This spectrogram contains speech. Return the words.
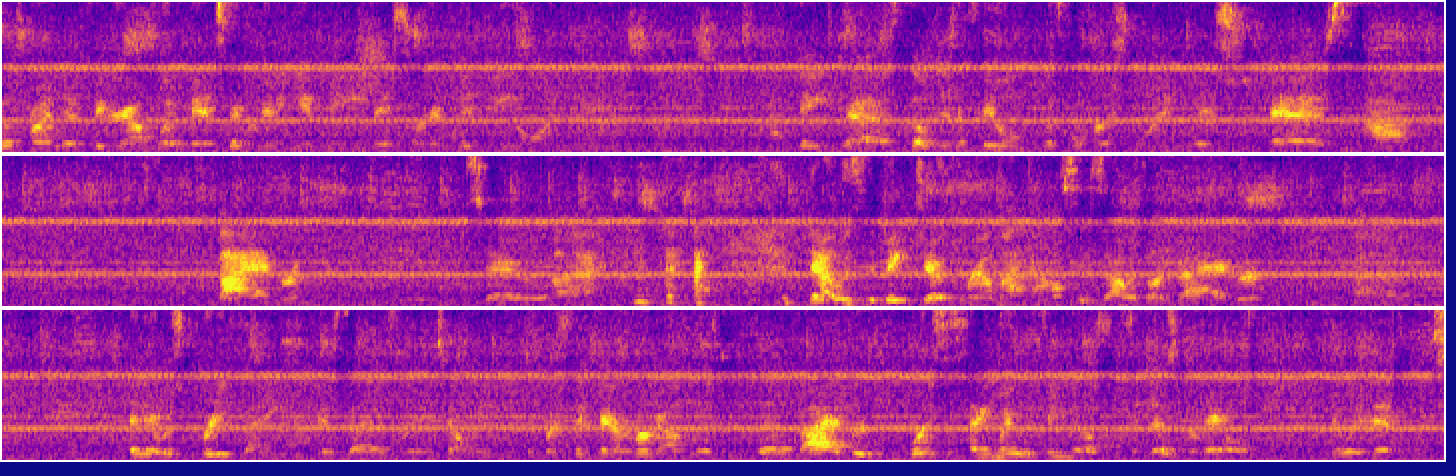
Still trying to figure out what meds they were going to give me. They started putting me on, I think, uh, sildenafil was the first one, which is um, Viagra. So uh, that was the big joke around my house is I was on Viagra. Um, and it was pretty funny because uh, friend told me the first thing came out of her mouth was the Viagra works the same way with females as it does for males. No, it doesn't.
